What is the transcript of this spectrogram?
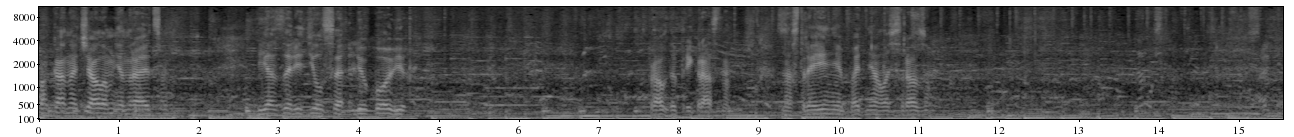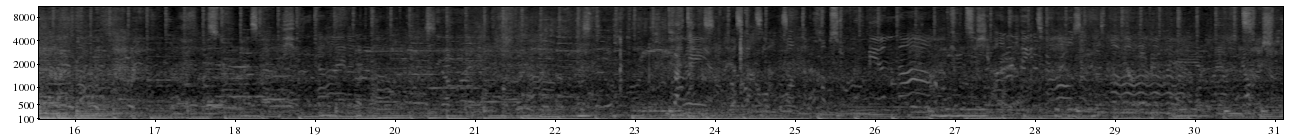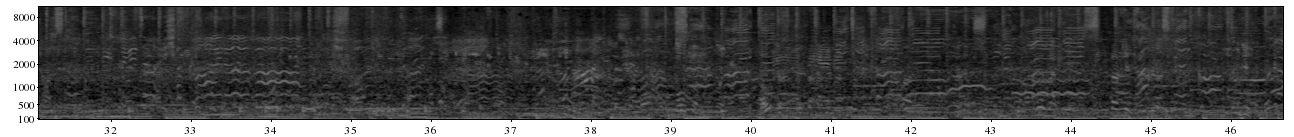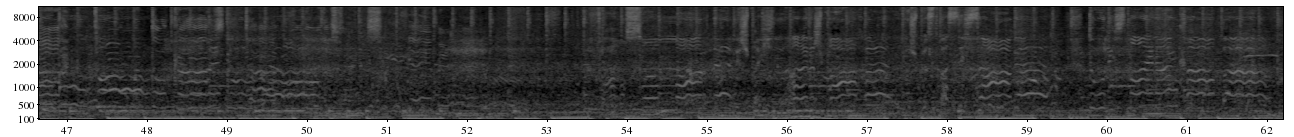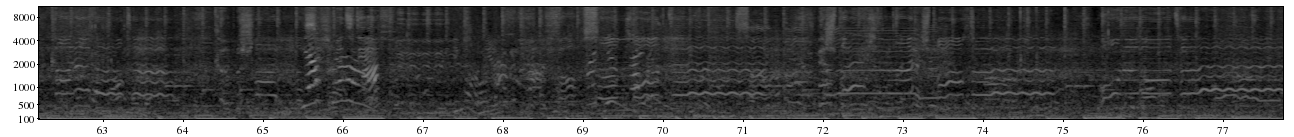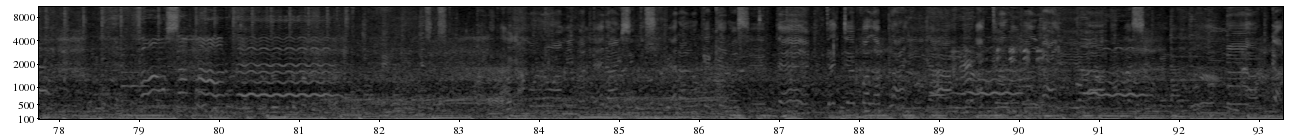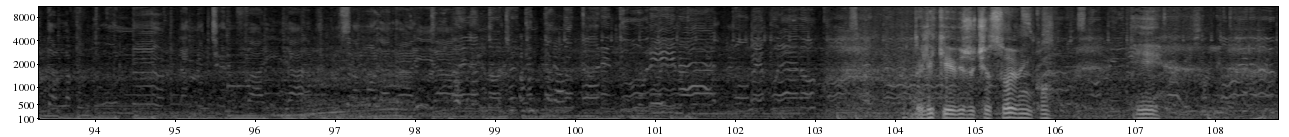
Пока начало мне нравится. Я зарядился любовью. Правда, прекрасно. Настроение поднялось сразу. Вдалеке я вижу часовеньку и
